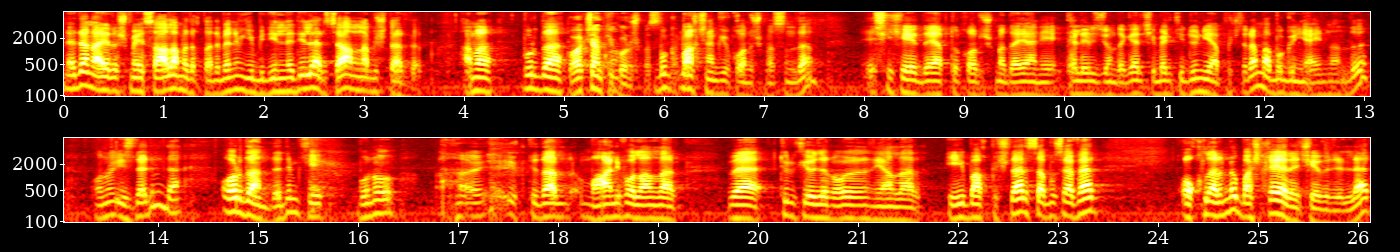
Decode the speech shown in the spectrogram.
Neden ayrışmayı sağlamadıklarını benim gibi dinledilerse anlamışlardır. Ama burada Bu akşamki konuşması. bu bu akşamki konuşmasında Eskişehir'de yaptığı konuşmada yani televizyonda gerçi belki dün yapmıştır ama bugün yayınlandı. Onu izledim de oradan dedim ki bunu iktidar muhalif olanlar ve Türkiye özel oynayanlar iyi bakmışlarsa bu sefer oklarını başka yere çevirirler.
